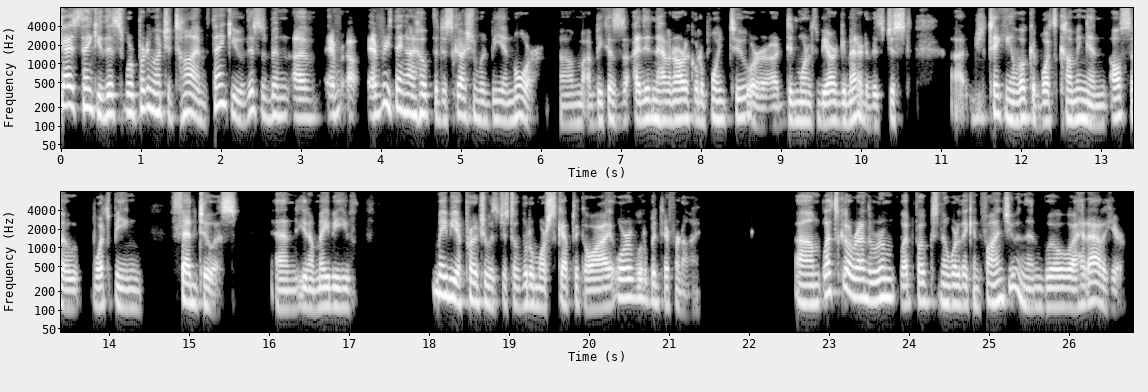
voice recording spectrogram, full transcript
Guys, thank you. This we're pretty much at time. Thank you. This has been uh, every, uh, everything I hoped the discussion would be and more. Um, because I didn't have an article to point to or uh, didn't want it to be argumentative. It's just, uh, just taking a look at what's coming and also what's being fed to us and you know maybe maybe approach it with just a little more skeptical eye or a little bit different eye. Um, let's go around the room let folks know where they can find you and then we'll uh, head out of here.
